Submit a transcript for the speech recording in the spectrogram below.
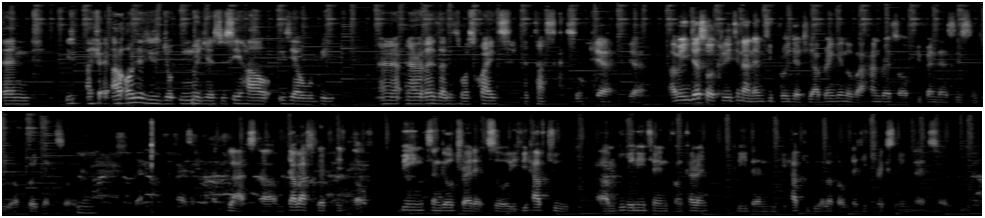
and I, I always use Node.js to see how easy it would be, and I, and I realized that it was quite a task. So yeah, yeah. I mean, just for creating an empty project, you are bringing over hundreds of dependencies into your project. So yeah, yeah. plus um, JavaScript itself being single threaded. So if you have to um, do anything concurrently, then you have to do a lot of dirty tricks in there. So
